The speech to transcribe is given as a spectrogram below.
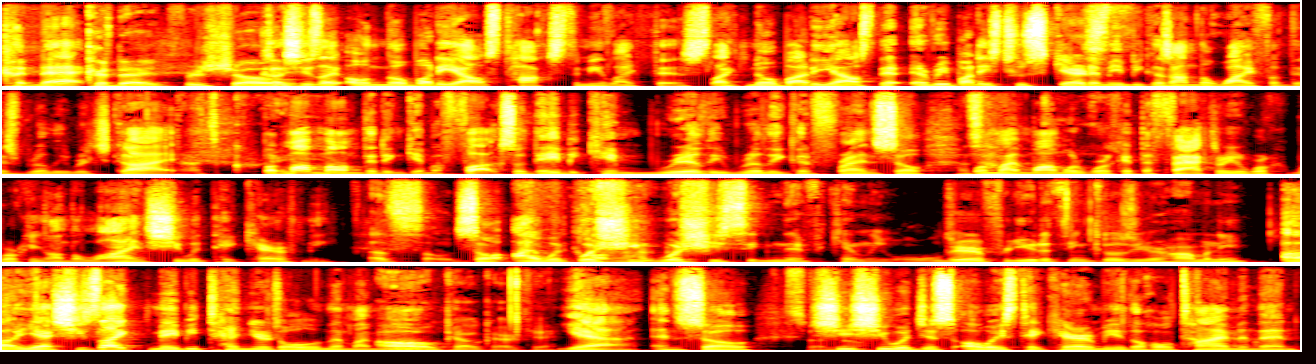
connect. Connect for sure. Because she's like, oh, nobody else talks to me like this. Like nobody else. That everybody's too scared of me because I'm the wife of this really rich guy. That's crazy. But my mom didn't give a fuck. So they became really, really good friends. So when my mom would work at the factory, work, working on the line, she would take care of me. That's so. So I would was she husband. was she significantly older for you to think those are your halmoni? Uh, yeah, she's like maybe ten years older than my mom. Oh, okay, okay, okay. Yeah, and so, So she no. she would just always take care of me the whole time. And then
